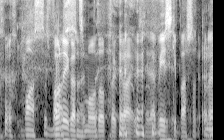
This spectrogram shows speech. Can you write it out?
basso. Fanikatsomo on totta kai. Siellä viskipassot tulee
